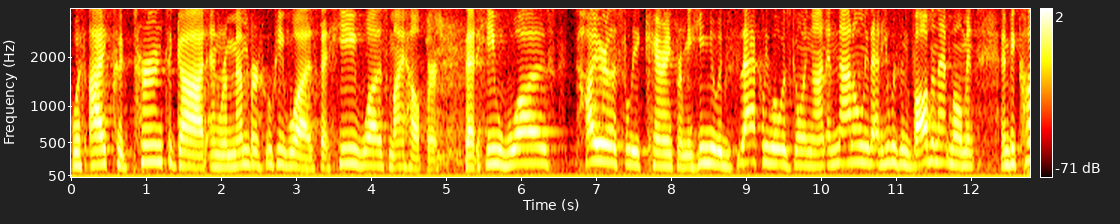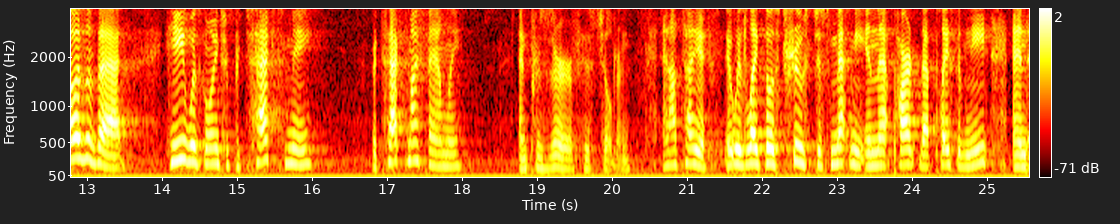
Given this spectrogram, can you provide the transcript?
was I could turn to God and remember who He was, that He was my helper, that He was tirelessly caring for me. He knew exactly what was going on, and not only that, He was involved in that moment, and because of that, He was going to protect me, protect my family, and preserve His children. And I'll tell you, it was like those truths just met me in that part, that place of need. And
